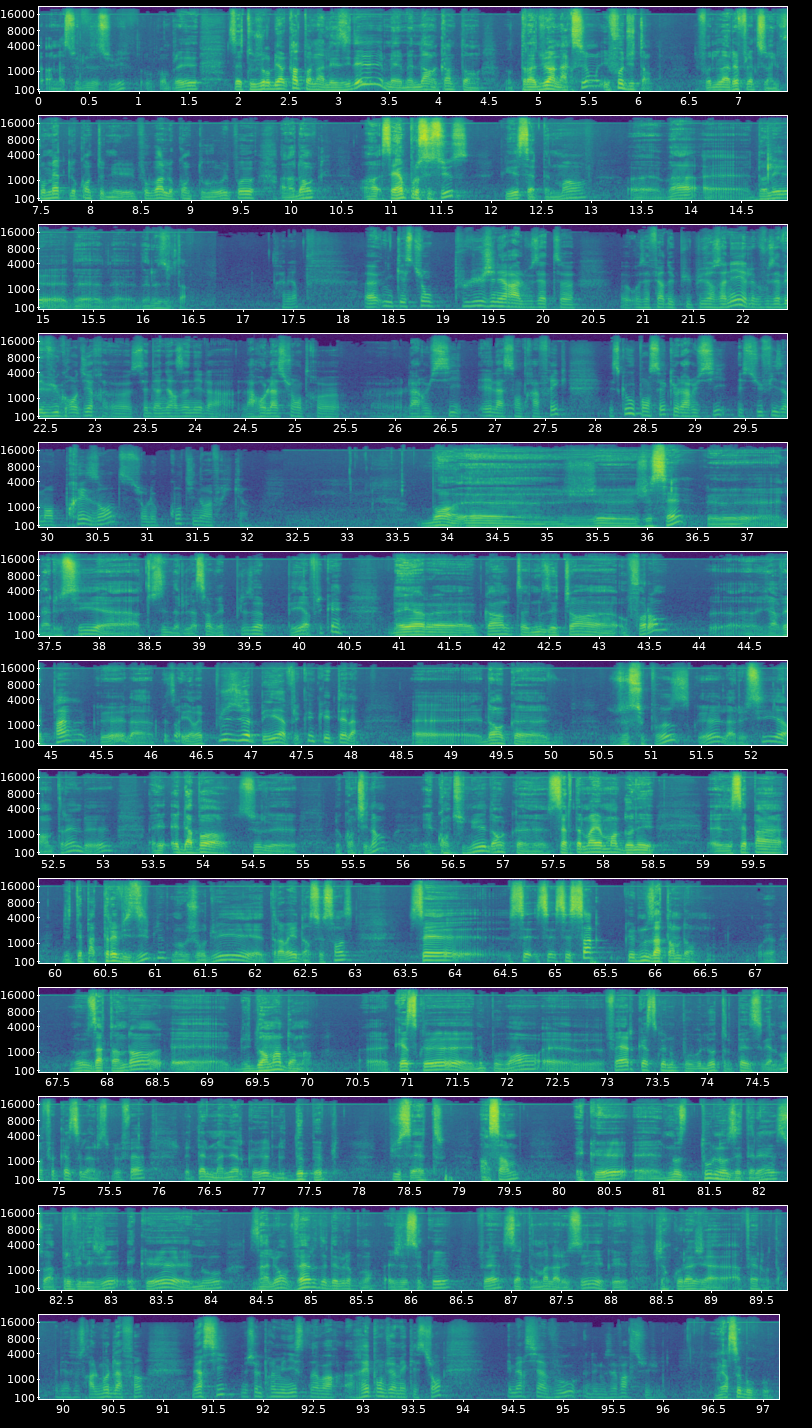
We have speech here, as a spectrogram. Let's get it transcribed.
en assurer le suivi. Vous comprenez C'est toujours bien quand on a les idées, mais maintenant, quand on, traduit en action, il faut du temps. Il faut de la réflexion. Il faut mettre le contenu. Il faut voir le contour. Alors donc, c'est un processus qui certainement va donner des résultats. Très bien. une question plus générale. Vous êtes euh, aux affaires depuis plusieurs années. Vous avez vu grandir euh, ces dernières années la, relation entre euh, la Russie et la Centrafrique. Est-ce que vous pensez que la Russie est suffisamment présente sur le continent africain? Bon, je, sais que la Russie a entretenu des relations avec plusieurs pays africains. D'ailleurs, quand nous étions au forum, il n'y avait pas que la il y avait plusieurs pays africains qui étaient là. donc, je suppose que la Russie est en train de. est, d'abord sur le, continent et continue. Donc, euh, certainement, à un moment donné, euh, je sais pas, n'était pas très visible, mais aujourd'hui, travailler dans ce sens, c'est ça que nous attendons. Nous attendons euh, du donnant-donnant. qu'est-ce que nous pouvons faire Qu'est-ce que nous pouvons, l'autre peut également faire Qu'est-ce que la peut faire De telle manière que nos deux peuples puissent être ensemble et que euh, tous nos intérêts soient privilégiés et que nous allions vers le développement. Et c'est ce que fait certainement la Russie et que j'encourage à, faire autant. Eh bien, ce sera le mot de la fin. Merci, Monsieur le Premier ministre, d'avoir répondu à mes questions et merci à vous de nous avoir suivis. Merci beaucoup.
